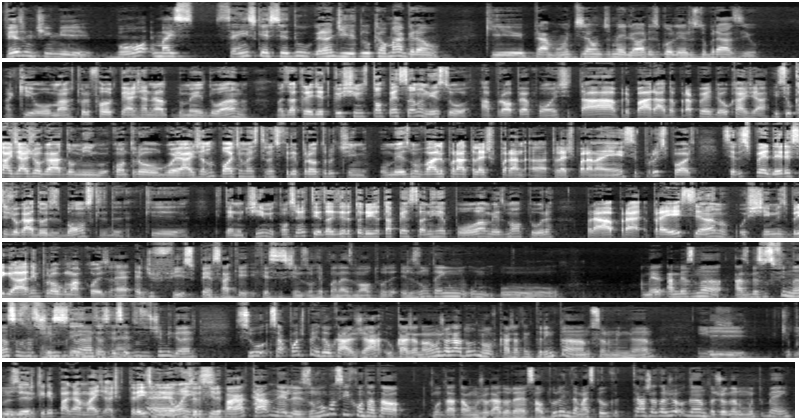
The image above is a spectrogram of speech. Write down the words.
fez um time bom, mas sem esquecer do grande ídolo que é o Magrão, que para muitos é um dos melhores goleiros do Brasil. Aqui, o Marco Túlio falou que tem a janela do meio do ano, mas eu acredito que os times estão pensando nisso. A própria Ponte está preparada para perder o Cajá. E se o Cajá jogar domingo contra o Goiás, já não pode mais transferir para outro time. O mesmo vale para o Atlético, Parana- Atlético Paranaense e para o esporte. Se eles perderem esses jogadores bons que, que, que tem no time, com certeza a diretoria já está pensando em repor a mesma altura para esse ano os times brigarem por alguma coisa. É, é difícil pensar que, que esses times vão repor na mesma altura. Eles não têm um, um- o- a, me- a mesma, as mesmas finanças dos As times receitas, grandes, as né? receitas dos times grandes. Se, o- se a Ponte perder o Cajá, o Cajá não é um jogador novo, o Cajá tem 30 anos, se eu não me engano. E, Que o Cruzeiro queria pagar mais, acho que 3 é, O milhões. Cruzeiro queria pagar caro nele. Eles não vão conseguir contratar, contratar um jogador a essa altura, ainda mais pelo que o Cajá tá jogando. Tá jogando muito bem.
